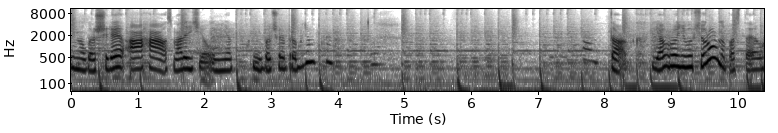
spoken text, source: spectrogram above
Немного расширяю. Ага, смотрите, у меня небольшая проблемка. Так, я вроде бы все ровно поставил.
